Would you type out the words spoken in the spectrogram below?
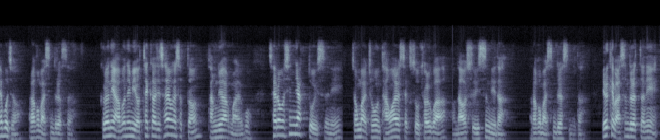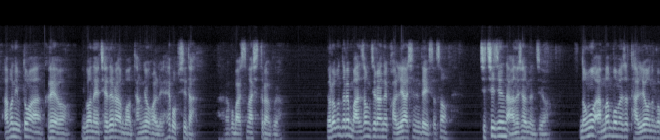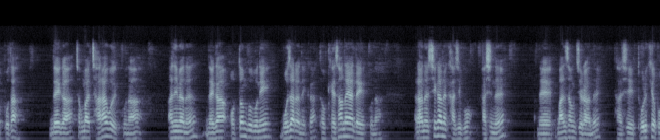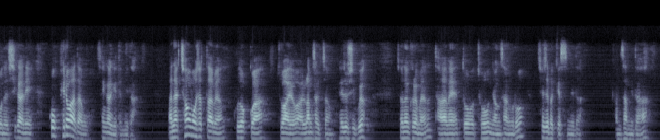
해보죠 라고 말씀드렸어요. 그러니 아버님이 여태까지 사용했었던 당뇨약 말고 새로운 신약도 있으니 정말 좋은 당화혈색소 결과 나올 수 있습니다. 라고 말씀드렸습니다. 이렇게 말씀드렸더니 아버님 또한 그래요. 이번에 제대로 한번 당뇨 관리 해봅시다. 라고 말씀하시더라고요. 여러분들은 만성질환을 관리하시는 데 있어서 지치지는 않으셨는지요? 너무 앞만 보면서 달려오는 것보다 내가 정말 잘하고 있구나 아니면은 내가 어떤 부분이 모자라니까 더 개선해야 되겠구나 라는 시간을 가지고 자신을 내 만성 질환을 다시 돌이켜보는 시간이 꼭 필요하다고 생각이 듭니다. 만약 처음 오셨다면 구독과 좋아요, 알람 설정 해주시고요. 저는 그러면 다음에 또 좋은 영상으로 찾아뵙겠습니다. 감사합니다.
